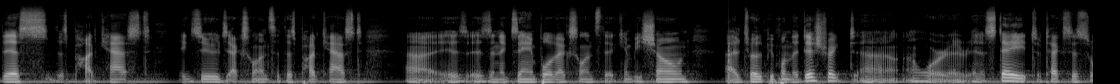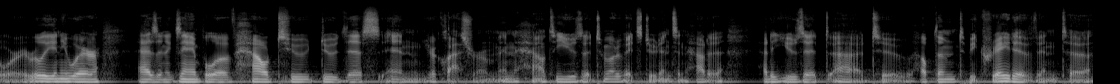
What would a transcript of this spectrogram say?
this this podcast exudes excellence. That this podcast uh, is, is an example of excellence that can be shown uh, to other people in the district uh, or in a state, or Texas, or really anywhere as an example of how to do this in your classroom and how to use it to motivate students and how to how to use it uh, to help them to be creative and to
